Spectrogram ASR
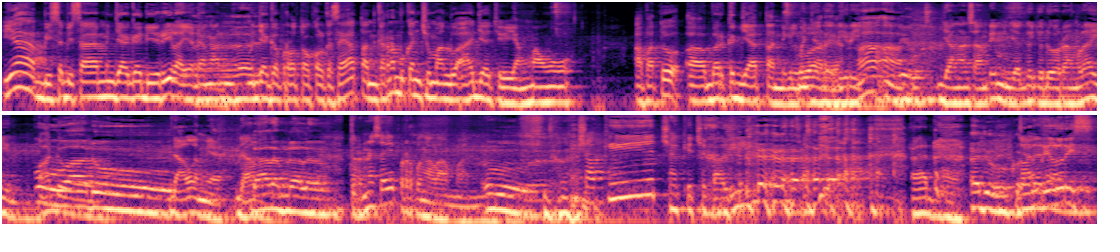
ya bisa-bisa menjaga diri lah ya dengan menjaga protokol kesehatan karena bukan cuma lu aja cuy yang mau apa tuh eh, berkegiatan di luar menjaga ya. diri. Ah, ah. Jangan sampai menjaga jodoh orang lain. Waduh. Waduh. Dalam ya. Dalam. Dalam dalam. Karena saya berpengalaman. Uh. Sakit, sakit sekali. Ada. Aduh. Kalau dari Luris,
